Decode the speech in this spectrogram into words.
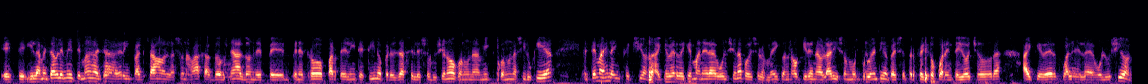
Este, y lamentablemente, más allá de haber impactado en la zona baja abdominal, donde penetró parte del intestino, pero ya se le solucionó con una, con una cirugía, el tema es la infección. Hay que ver de qué manera evoluciona, porque eso los médicos no quieren hablar y son muy prudentes y me parece perfecto. 48 horas hay que ver cuál es la evolución.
